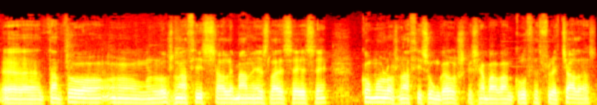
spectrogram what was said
eh, tanto um, los nazis alemanes, la SS, como los nazis húngaros que se llamaban cruces flechadas.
